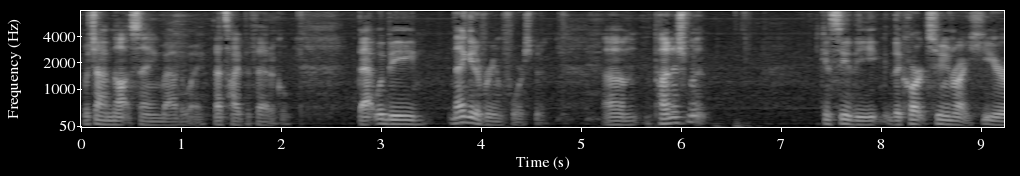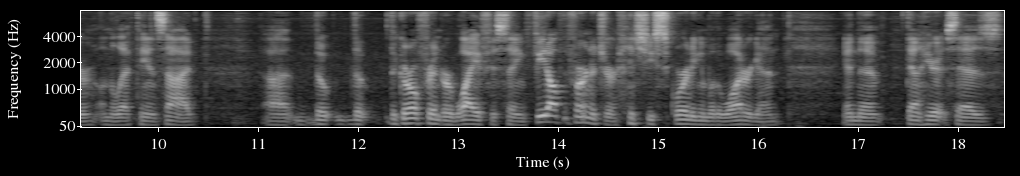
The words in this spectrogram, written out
which I'm not saying, by the way. That's hypothetical. That would be negative reinforcement. Um, punishment, you can see the, the cartoon right here on the left hand side. Uh, the, the, the girlfriend or wife is saying, feed off the furniture, and she's squirting him with a water gun. And the down here it says,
